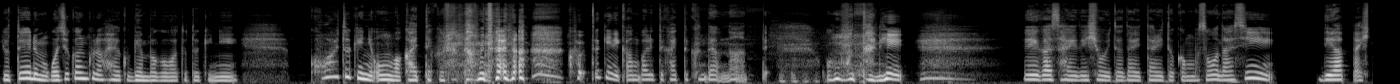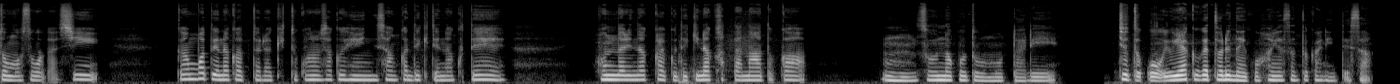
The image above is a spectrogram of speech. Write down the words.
予定よりも5時間くらい早く現場が終わった時に、こういう時に恩は帰ってくるんだみたいな、こういう時に頑張りって帰ってくんだよなって思ったり、映画祭で賞いただいたりとかもそうだし、出会った人もそうだし、頑張ってなかったらきっとこの作品に参加できてなくて、こんなに仲良くできなかったなとか、うん、そんなことを思ったり、ちょっとこう予約が取れないご飯屋さんとかに行ってさ、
